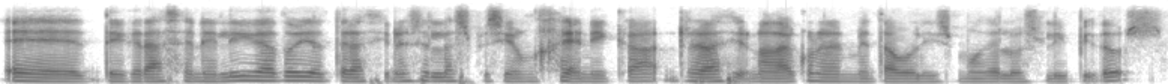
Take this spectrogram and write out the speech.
eh, de grasa en el hígado y alteraciones en la expresión génica relacionada con el metabolismo de los lípidos.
